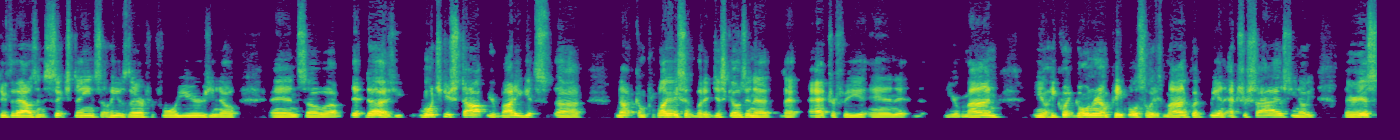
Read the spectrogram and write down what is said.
2016. So he was there for four years, you know. And so uh, it does. You, once you stop, your body gets uh, not complacent, but it just goes in that, that atrophy and it, your mind – you know, he quit going around people, so his mind quit being exercised. You know, there is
